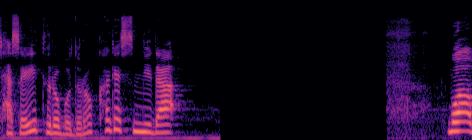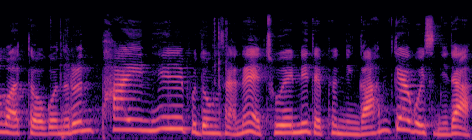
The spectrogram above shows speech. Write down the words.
자세히 들어보도록 하겠습니다. 모아모아톡 오늘은 파인힐 부동산의 조앤리 대표님과 함께하고 있습니다.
